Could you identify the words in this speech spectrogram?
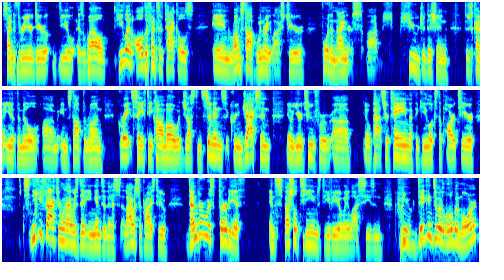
signed a three-year deal, deal as well. He led all defensive tackles in run stop win rate last year for the Niners. Uh, huge addition to just kind of eat up the middle um, and stop the run. Great safety combo with Justin Simmons, Kareem Jackson. You know, year two for uh, you know, Pat Surtain. I think he looks the part here. Sneaky factor when I was digging into this, and I was surprised too. Denver was 30th in special teams DVOA last season. When you dig into it a little bit more,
